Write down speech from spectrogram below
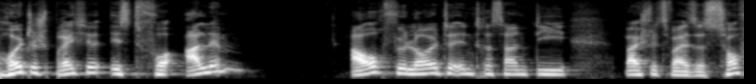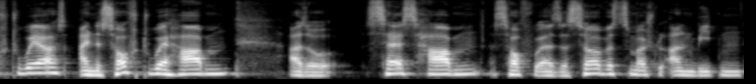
heute spreche, ist vor allem auch für Leute interessant, die beispielsweise Software, eine Software haben, also SaaS haben, Software as a Service zum Beispiel anbieten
